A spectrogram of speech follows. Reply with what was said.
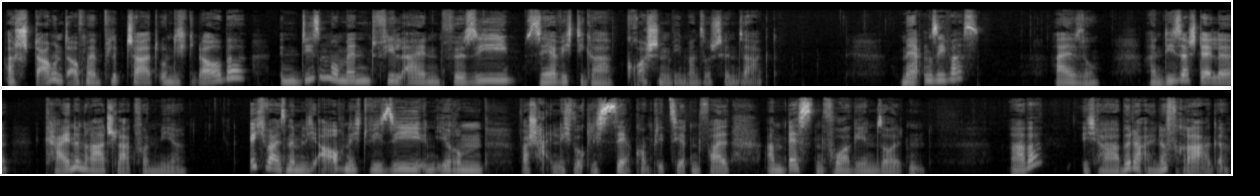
erstaunt auf mein Flipchart und ich glaube, in diesem Moment fiel ein für Sie sehr wichtiger Groschen, wie man so schön sagt. Merken Sie was? Also, an dieser Stelle keinen Ratschlag von mir. Ich weiß nämlich auch nicht, wie Sie in Ihrem wahrscheinlich wirklich sehr komplizierten Fall am besten vorgehen sollten. Aber ich habe da eine Frage.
